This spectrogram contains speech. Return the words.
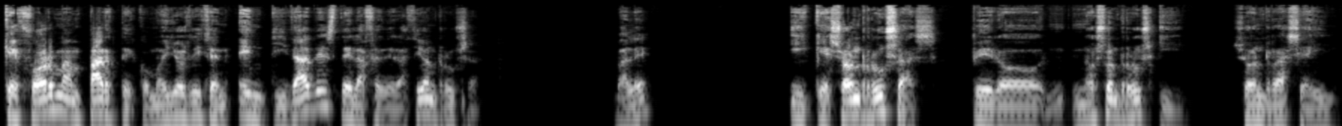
que forman parte, como ellos dicen, entidades de la Federación Rusa. ¿Vale? Y que son rusas, pero no son ruski, son rasiaín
